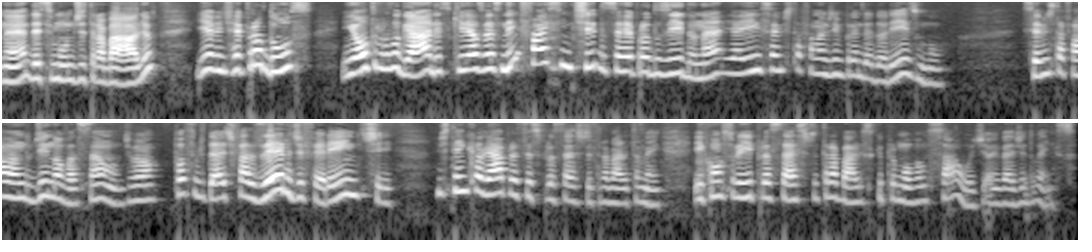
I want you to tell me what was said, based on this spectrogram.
né, desse mundo de trabalho, e a gente reproduz em outros lugares que às vezes nem faz sentido ser reproduzido, né? E aí, se a gente está falando de empreendedorismo, se a gente está falando de inovação, de uma possibilidade de fazer diferente, a gente tem que olhar para esses processos de trabalho também e construir processos de trabalhos que promovam saúde ao invés de doença.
